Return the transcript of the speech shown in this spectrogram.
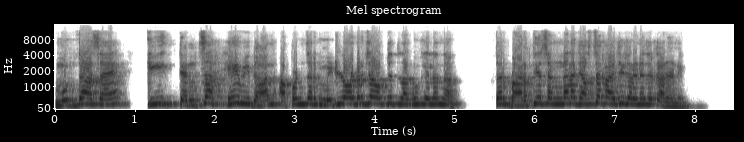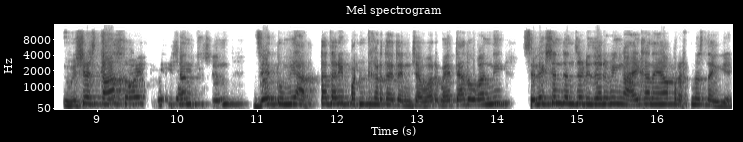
मुद्दा असा आहे की त्यांचं हे विधान आपण जर मिडल ऑर्डरच्या बाबतीत लागू केलं ना तर भारतीय संघाला जास्त काळजी करण्याचं कारण आहे. विशेषतः किशन जे तुम्ही आत्ता तरी पंट करताय त्यांच्यावर म्हणजे त्या दोघांनी सिलेक्शन त्यांचं डिझर्विंग आहे का नाही हा प्रश्नच नाहीये.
